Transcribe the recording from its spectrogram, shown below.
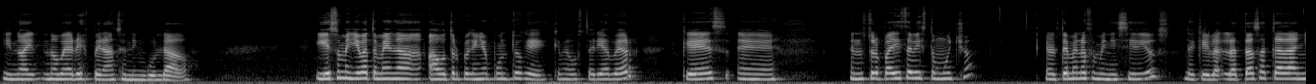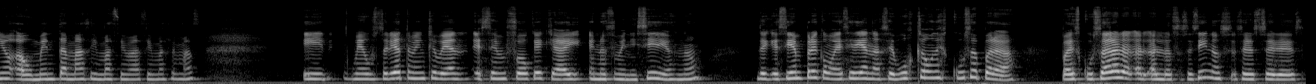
y no, hay, no ver esperanza en ningún lado. Y eso me lleva también a, otro pequeño punto que, me gustaría ver, que es, eh, en nuestro país se ha visto mucho el tema de los feminicidios, de que la, la, tasa cada año aumenta más y más y más y más y más. Y me gustaría también que vean ese enfoque que hay en los feminicidios, ¿no? De que siempre, como decía Diana, se busca una excusa para, para excusar a, los asesinos. Se, se, les,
